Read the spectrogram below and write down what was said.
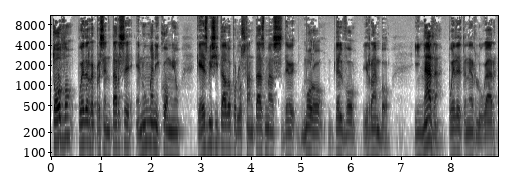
todo puede representarse en un manicomio que es visitado por los fantasmas de Moro, Delvaux y Rambo, y nada puede tener lugar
